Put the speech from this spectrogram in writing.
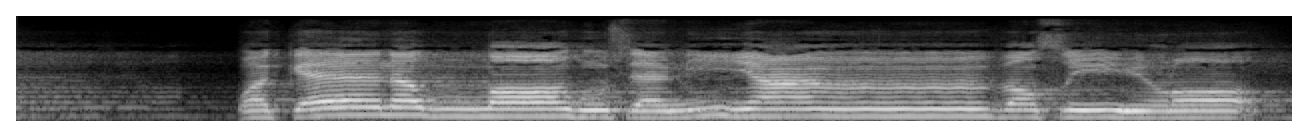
وَكَانَ اللَّهُ سَمِيعًا بَصِيرًا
